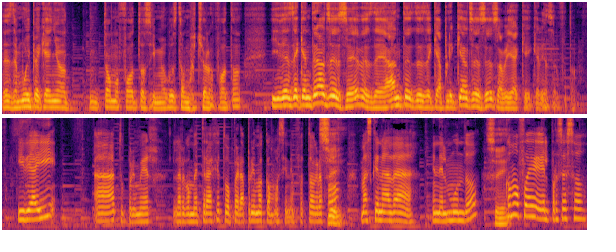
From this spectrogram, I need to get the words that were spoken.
Desde muy pequeño tomo fotos y me gusta mucho la foto. Y desde que entré al CSC, desde antes, desde que apliqué al CSC, sabía que quería ser fotógrafo. Y de ahí a tu primer largometraje, tu ópera prima como cinefotógrafo, Sí. más que nada en el mundo. Sí. ¿Cómo fue el proceso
